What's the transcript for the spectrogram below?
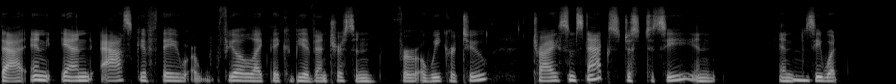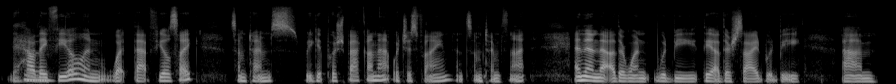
that, and and ask if they feel like they could be adventurous and for a week or two, try some snacks just to see and and Mm. see what how they feel and what that feels like. Sometimes we get pushback on that, which is fine, and sometimes not. And then the other one would be the other side would be um,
